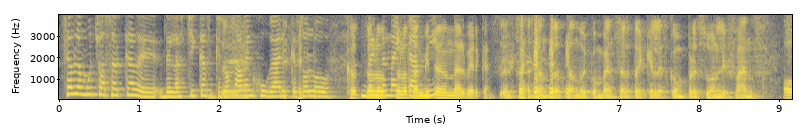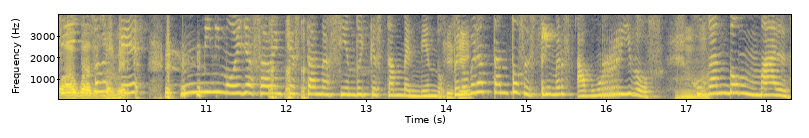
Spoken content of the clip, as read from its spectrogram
se habla mucho acerca de, de las chicas que no saben jugar y que solo solo, solo transmiten en una alberca. Están tratando de convencerte de que les compres su OnlyFans o sí, agua pero ¿sabes qué? Mínimo ellas saben qué están haciendo y qué están vendiendo. pero ver a tantos streamers aburridos, jugando mal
